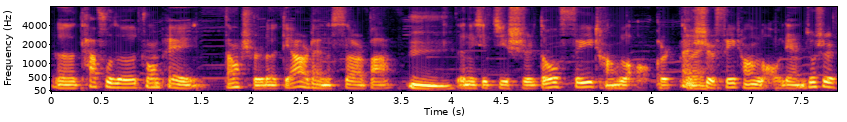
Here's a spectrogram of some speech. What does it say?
呃，他负责装配当时的第二代的四二八，嗯，的那些技师都非常老，而但是非常老练，就是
